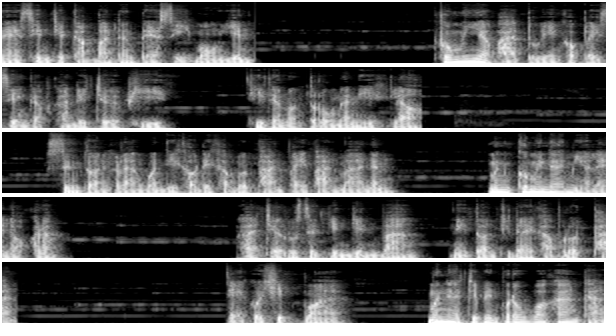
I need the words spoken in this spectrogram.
นายเซนจะกลับบ้านตั้งแต่สี่โมงเย็นเขาไม่อยากพาตัวเองเข้าไปเสี่ยงกับการได้เจอผี ที่ถนนตรงนั้นอีกแล้ว ซึ่งตอนกลางวันที่เขาได้ขับรถผ่านไปผ่านมานั้น มันก็ไม่ได้มีอะไรหรอกครับ อาจจะรู้สึกเย็นๆบ้าง ในตอนที่ได้ขับรถผ่าน แต่ก็คิดว่ามันอาจจะเป็นเพราะว่าข้างทาง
